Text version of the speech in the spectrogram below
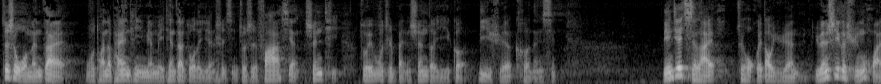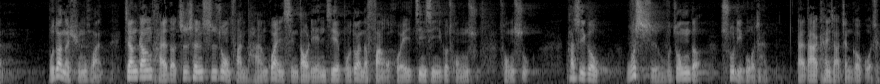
这是我们在舞团的排练厅里面每天在做的一件事情，就是发现身体作为物质本身的一个力学可能性，连接起来，最后回到圆，圆是一个循环，不断的循环。将刚才的支撑、失重、反弹惯性到连接，不断的返回进行一个重塑，重塑，它是一个无始无终的梳理过程。来，大家看一下整个过程：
